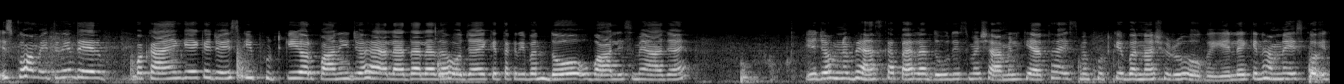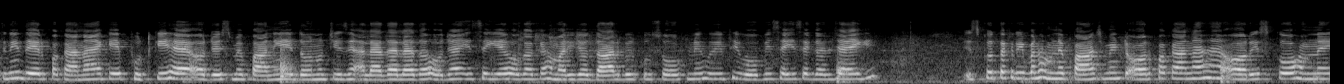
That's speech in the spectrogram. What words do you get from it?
इसको हम इतनी देर पकाएँगे कि जो इसकी फुटकी और पानी जो है अलहदा अलहदा हो जाए कि तकरीबन दो उबाल इसमें आ जाए। ये जो हमने भैंस का पहला दूध इसमें शामिल किया था, इसमें फुटकी बनना शुरू हो गई है। लेकिन हमने इसको इतनी देर पकाना है कि फुटकी है और जो इसमें पानी है दोनों चीज़ें अलहदा अलहदा हो जाएँ। इससे ये होगा कि हमारी जो दाल बिल्कुल सॉफ्ट नहीं हुई थी, वो भी सही से गल जाएगी। इसको तकरीबन हमने पाँच मिनट और पकाना है और इसको हमने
